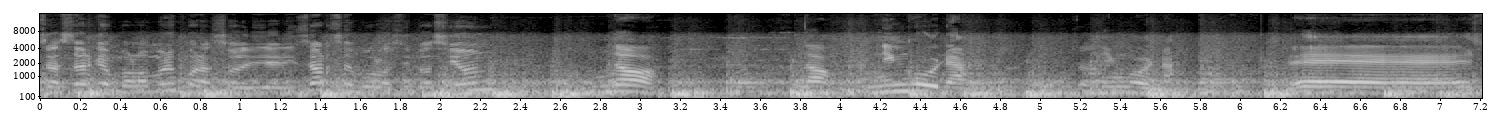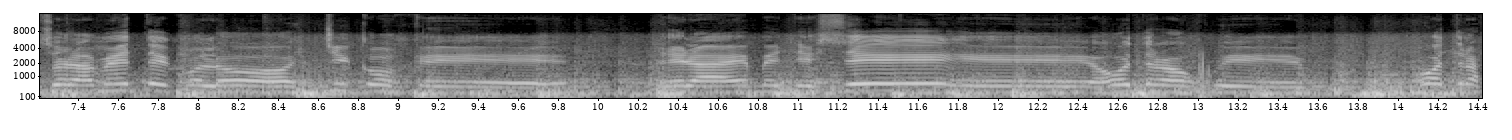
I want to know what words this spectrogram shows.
se acerquen por lo menos para solidarizarse por la situación? No, no, ninguna, ninguna. Eh, solamente con los chicos que de la MTC, eh, otros, eh, otras,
